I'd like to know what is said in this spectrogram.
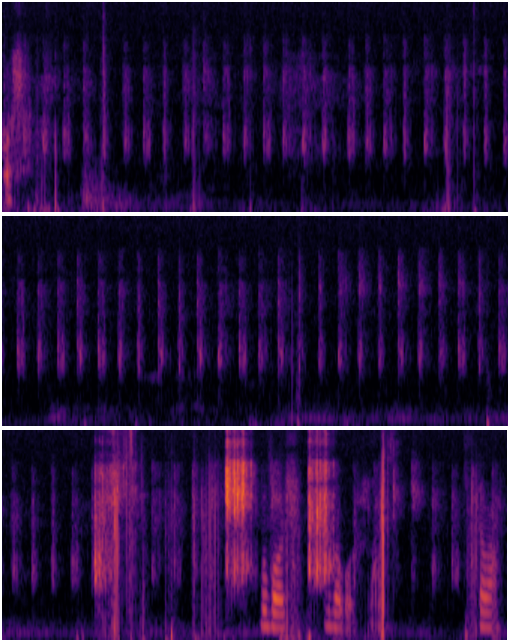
Koş. Bu boş. Bu da boş. Tamam. Tamam.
